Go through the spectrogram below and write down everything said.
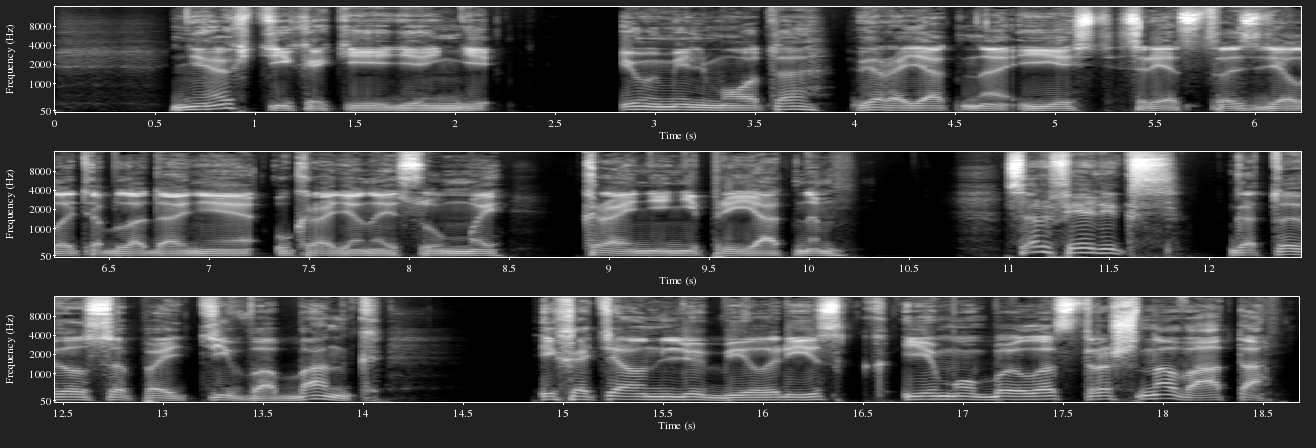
не ахти какие деньги. И у Мельмота, вероятно, есть средства сделать обладание украденной суммой крайне неприятным. Сэр Феликс готовился пойти в банк и хотя он любил риск, ему было страшновато —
